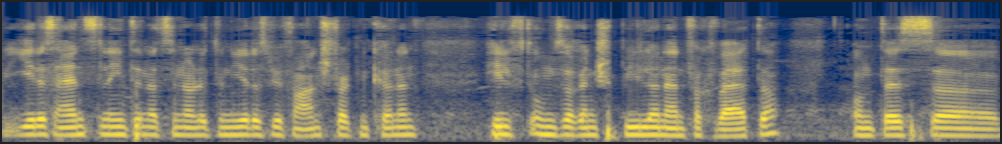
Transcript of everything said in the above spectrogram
jedes einzelne internationale Turnier, das wir veranstalten können, hilft unseren Spielern einfach weiter. Und das, äh,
